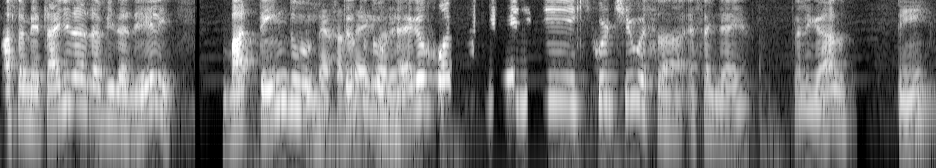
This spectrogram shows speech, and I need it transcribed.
passa metade da, da vida dele batendo Nessa tanto tecla, no né? Hegel quanto na igreja que, que curtiu essa, essa ideia, tá ligado? Sim,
